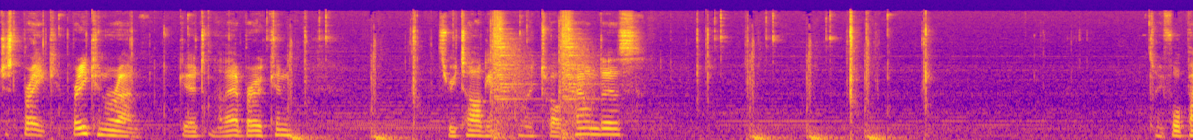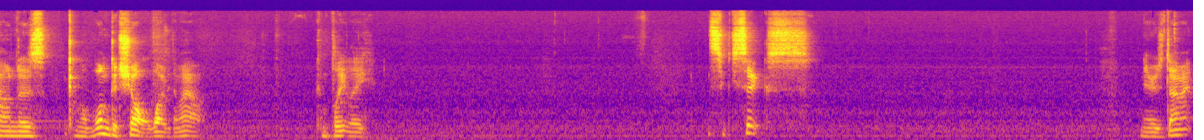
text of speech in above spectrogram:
Just break. Break and run. Good. Now they're broken. Let's retarget my 12 pounders. Twenty-four pounders. Come on, one good shot will wipe them out. Completely. 66. Nearest damn it.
